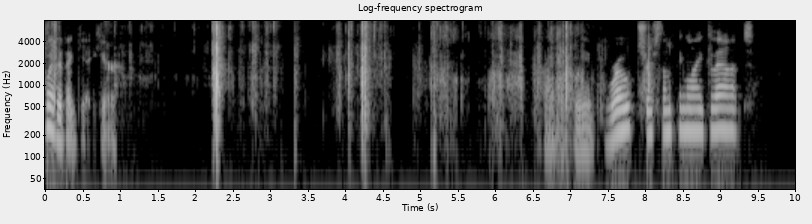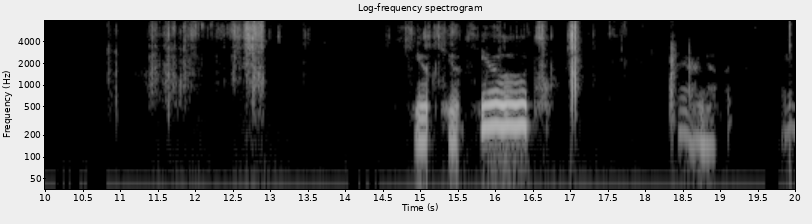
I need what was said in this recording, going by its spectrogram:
what did I get here? Brooch or something like that. Cute, cute, cute. There, I'm going to put this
